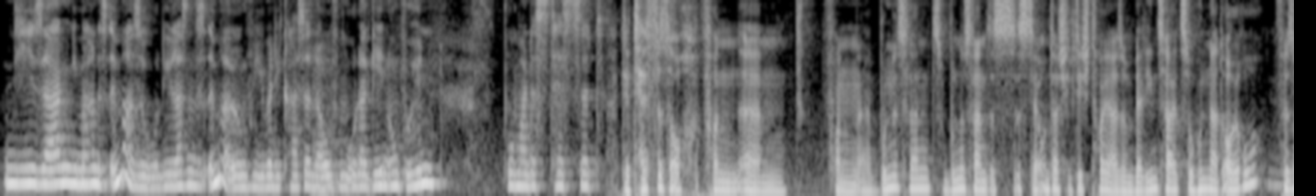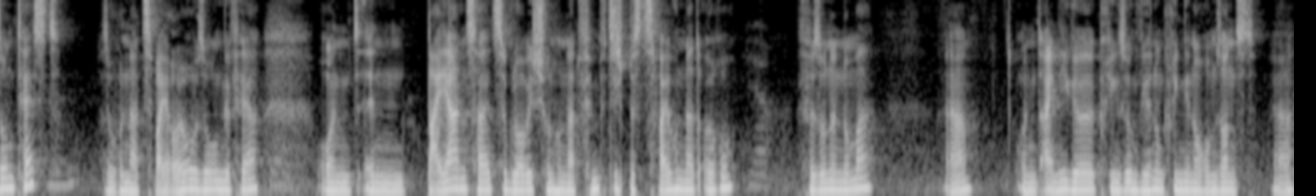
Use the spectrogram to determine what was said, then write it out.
die sagen, die machen das immer so. Die lassen das immer irgendwie über die Kasse Mhm. laufen oder gehen irgendwo hin, wo man das testet. Der Test ist auch von, ähm, von äh, Bundesland zu Bundesland ist, ist der unterschiedlich teuer. Also in Berlin zahlst du 100 Euro für so einen Test, also 102 Euro so ungefähr. Und in Bayern zahlst du, glaube ich, schon 150 bis 200 Euro für so eine Nummer. Ja. Und einige kriegen es irgendwie hin und kriegen den auch umsonst. Ja.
